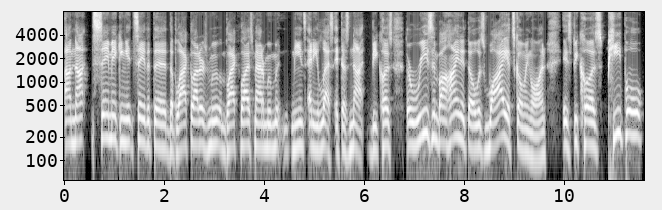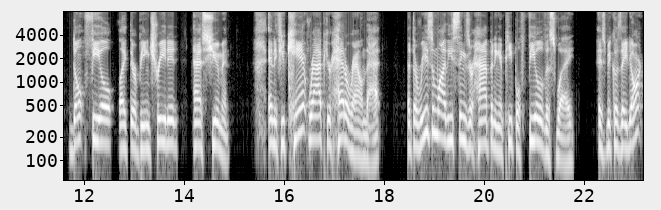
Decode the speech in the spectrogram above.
I'm not say making it say that the the Black Lives movement, Black Lives Matter movement means any less. It does not, because the reason behind it though is why it's going on is because people don't feel like they're being treated as human. And if you can't wrap your head around that, that the reason why these things are happening and people feel this way is because they aren't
